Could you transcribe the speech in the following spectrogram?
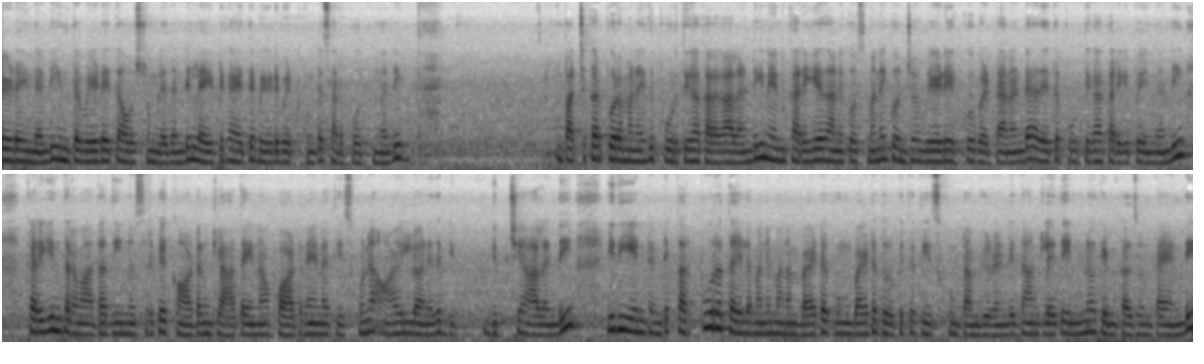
వేడైందండి. ఇంత వేడైతే అవసరం లేదండి. లైట్గా అయితే వేడి పెట్టుకుంటే సరిపోతుందండి. పచ్చకర్పూరం అనేది పూర్తిగా కరగాలండి. నేను కరిగే దానికోసమని కొంచెం వేడి ఎక్కువ పెట్టానండి. అదైతే పూర్తిగా కరిగిపోయిందండి. కరిగిన తర్వాత దీని వచ్చరికి కాటన్ క్లాత్ అయినా కాటన్ అయినా తీసుకొని ఆయిల్లో అనేది డిప్ డిప్ చేయాలండి. ఇది ఏంటంటే కర్పూర తైలం అని మనం బయట బయట దొరికితే తీసుకుంటాం చూడండి. దాంట్లో అయితే ఎన్నో కెమికల్స్ ఉంటాయండి.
